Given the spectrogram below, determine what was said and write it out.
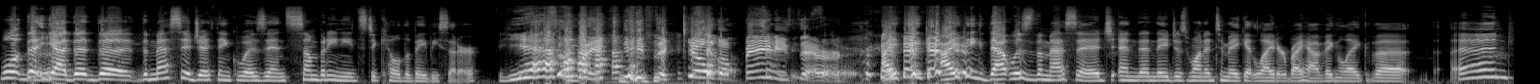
well, the, yeah, the the the message I think was in somebody needs to kill the babysitter. Yeah. Somebody needs to kill the babysitter. I think I think that was the message, and then they just wanted to make it lighter by having like the and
